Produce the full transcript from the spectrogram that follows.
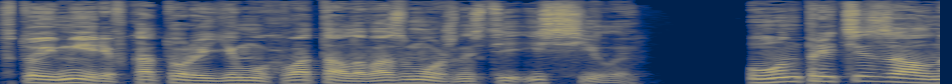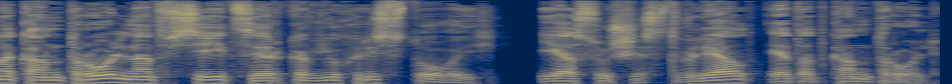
в той мере, в которой ему хватало возможностей и силы, он притязал на контроль над всей Церковью Христовой и осуществлял этот контроль.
